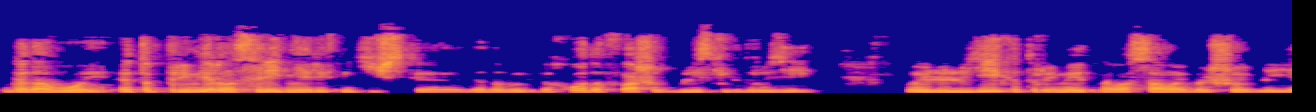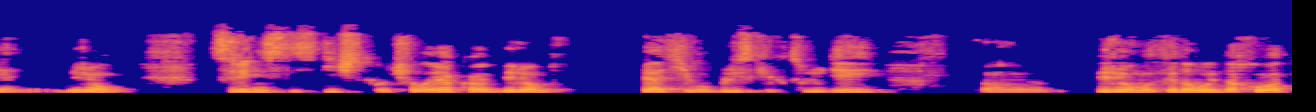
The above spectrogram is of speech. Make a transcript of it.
годовой – это примерно средняя арифметическая годовых доходов ваших близких друзей. Ну или людей, которые имеют на вас самое большое влияние. Берем среднестатистического человека, берем пять его близких людей, э, берем их годовой доход,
